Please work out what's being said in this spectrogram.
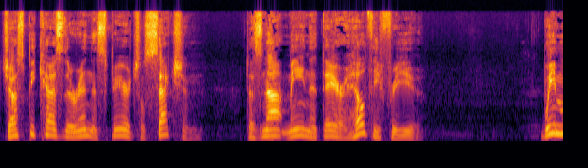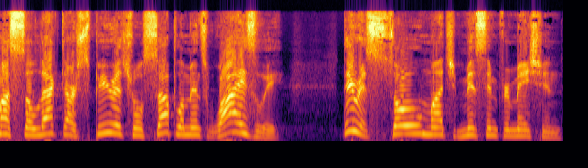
just because they're in the spiritual section does not mean that they are healthy for you. We must select our spiritual supplements wisely. There is so much misinformation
